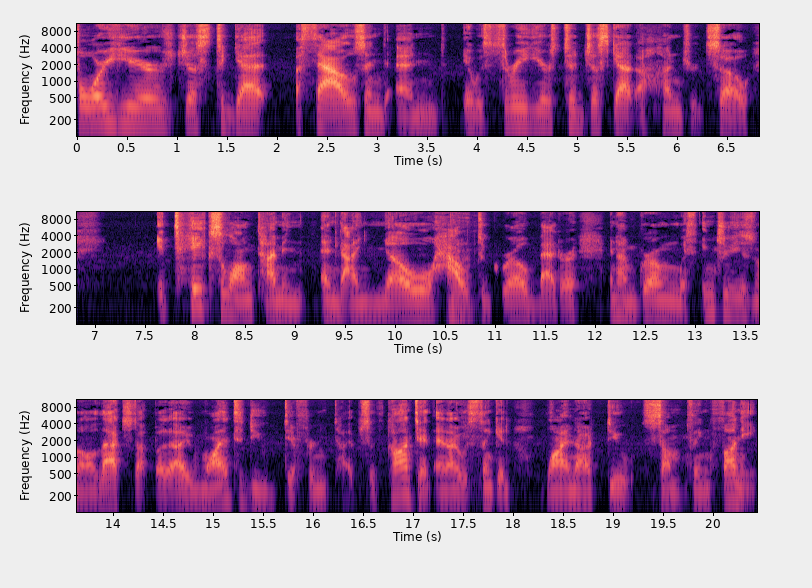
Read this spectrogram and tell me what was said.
four years just to get a thousand, and it was three years to just get a hundred. So it takes a long time and, and I know how to grow better and I'm growing with interviews and all that stuff, but I wanted to do different types of content and I was thinking, why not do something funny?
